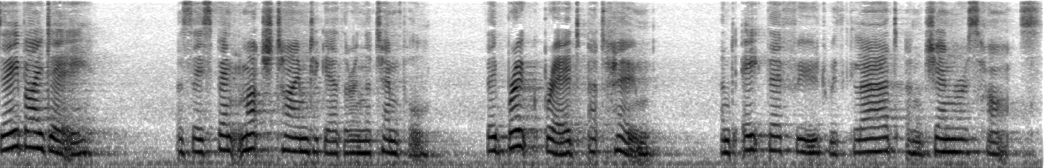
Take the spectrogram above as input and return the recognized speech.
Day by day, as they spent much time together in the temple, they broke bread at home and ate their food with glad and generous hearts,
